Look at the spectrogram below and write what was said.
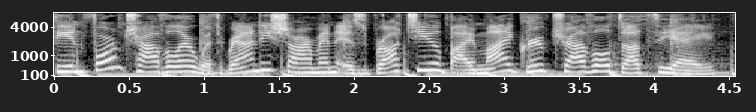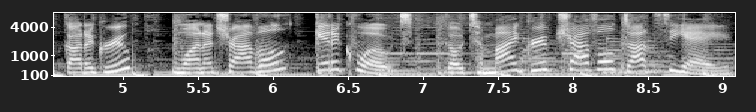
The Informed Traveler with Randy Sharman is brought to you by mygrouptravel.ca. Got a group? Want to travel? Get a quote. Go to mygrouptravel.ca.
